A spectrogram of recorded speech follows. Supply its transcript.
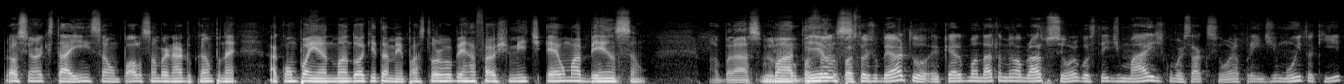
para o senhor que está aí em São Paulo, São Bernardo do Campo, né? Acompanhando. Mandou aqui também. Pastor Rubem Rafael Schmidt é uma bênção. Abraço, meu Mateus. Pastor, pastor Gilberto, eu quero mandar também um abraço pro senhor. Gostei demais de conversar com o senhor, aprendi muito aqui.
